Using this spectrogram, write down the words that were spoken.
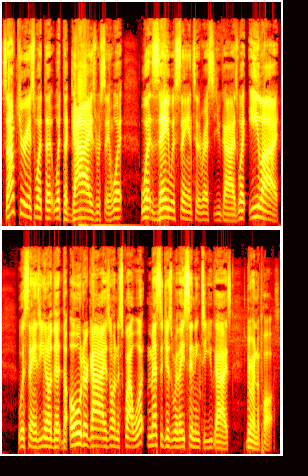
So I'm curious what the what the guys were saying, what what Zay was saying to the rest of you guys, what Eli was saying to you know the the older guys on the squad. What messages were they sending to you guys during the pause?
